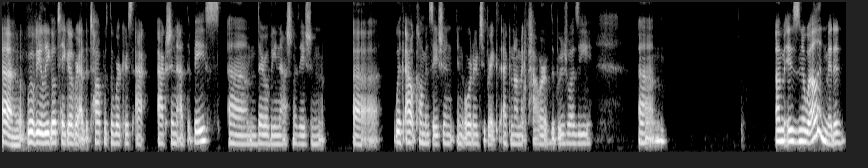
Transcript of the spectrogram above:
uh, will be a legal takeover at the top with the workers action at the base. Um, there will be nationalization uh, without compensation in order to break the economic power of the bourgeoisie. Um, um, is Noel admitted?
